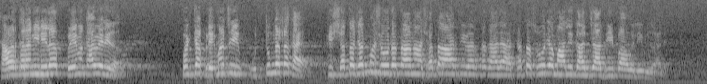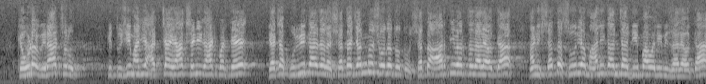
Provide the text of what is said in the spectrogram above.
सावरकरांनी लिहिलं प्रेम काव्य लिहिलं. पण त्या प्रेमाची उत्तुंगता काय? की शतजन्म शोधताना शत आरती व्यर्थ झाल्या शत सूर्य मालिकांच्या दीपावली झाल्या केवढं विराट स्वरूप की तुझी माझी आजच्या या क्षणी गाठ पडते. याच्या पूर्वी काय झालं? शतजन्म शोधत होतो. शत आरती व्यर्थ झाल्या होत्या आणि शत सूर्य मालिकांच्या दीपावली बी झाल्या होत्या.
